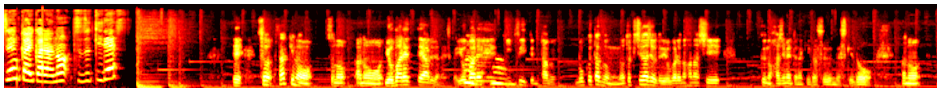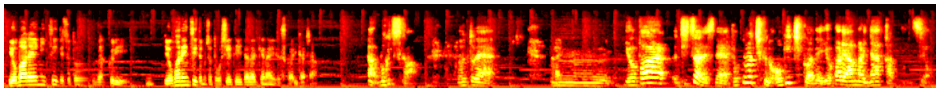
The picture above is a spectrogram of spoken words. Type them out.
前回からの続きです。で、そさっきの、その、あの、呼ばれってあるじゃないですか。呼ばれについても多分、僕多分、能登吉ラジオで呼ばれの話聞くの初めてな気がするんですけど、あの、呼ばれについてちょっとざっくり、呼ばれについてもちょっと教えていただけないですか、いかちゃん。あ、僕ですか？本当ね、うはいーん、呼ば、実はですね、徳野地区の小木地区はね、呼ばれあんまりなかったんですよ。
